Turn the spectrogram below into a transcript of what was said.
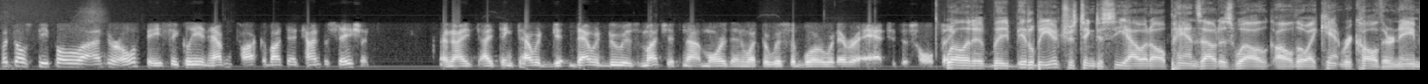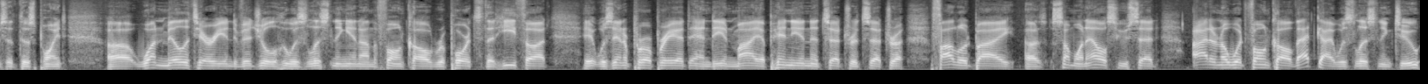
put those people under oath, basically, and have them talk about that conversation. And I, I think that would get, that would do as much, if not more, than what the whistleblower would ever add to this whole thing. Well, it'll be, it'll be interesting to see how it all pans out as well. Although I can't recall their names at this point. Uh, one military individual who was listening in on the phone call reports that he thought it was inappropriate and, in my opinion, etc., etc. Followed by uh, someone else who said, "I don't know what phone call that guy was listening to.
